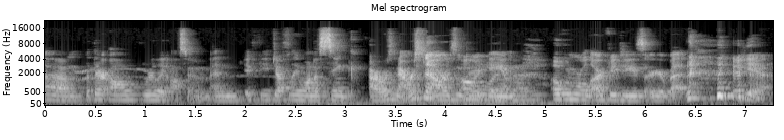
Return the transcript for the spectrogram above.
Um, but they're all really awesome, and if you definitely want to sink hours and hours and hours into oh a game, God. open world RPGs are your bet. yeah.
